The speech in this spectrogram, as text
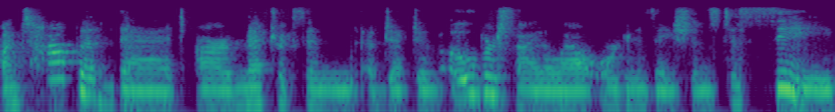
on top of that, our metrics and objective oversight allow organizations to see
